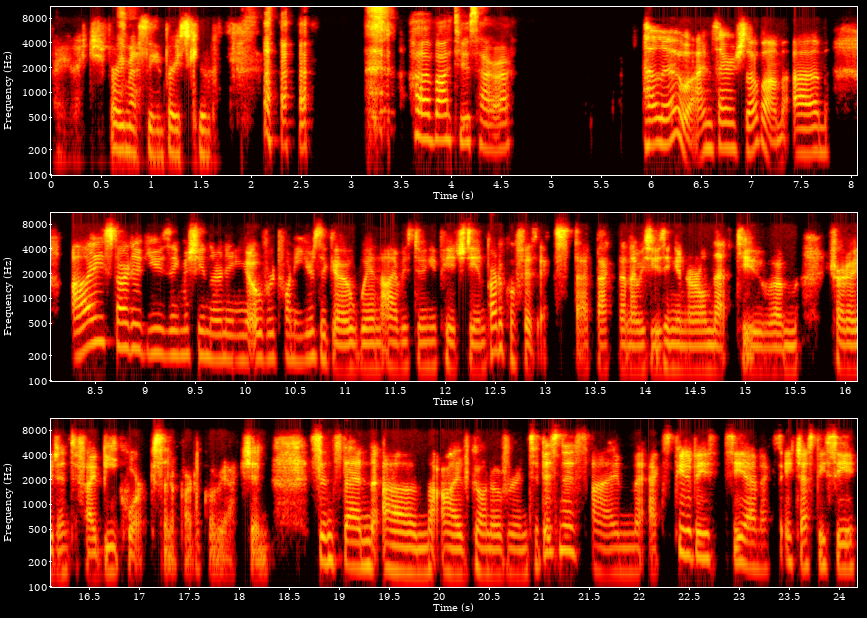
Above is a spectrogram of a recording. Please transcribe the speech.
very rich, very messy, and very secure. How about you, Sarah? Hello, I'm Sarah Schlobohm. Um, I started using machine learning over 20 years ago when I was doing a PhD in particle physics. That back then I was using a neural net to um, try to identify B quarks in a particle reaction. Since then, um, I've gone over into business. I'm ex PwC, I'm ex HSBC.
